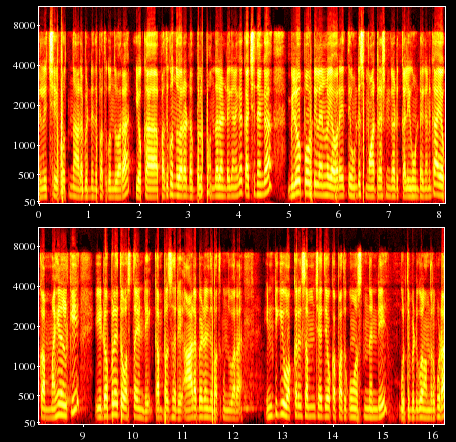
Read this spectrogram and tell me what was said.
రిలీజ్ చేయబోతుంది ఆడబిడ్డ పథకం ద్వారా. ఈ యొక్క పథకం ద్వారా డబ్బులు పొందాలంటే కనుక ఖచ్చితంగా బిలో పోవర్టీ లైన్లో ఎవరైతే ఉంటే స్మార్ట్ రేషన్ కార్డు కలిగి ఉంటే కనుక ఆ యొక్క మహిళలకి ఈ డబ్బులు అయితే వస్తాయండి కంపల్సరీ ఆడబిడ్డ పథకం ద్వారా. ఇంటికి ఒక్కరికి సంబంధించి అయితే ఒక పథకం వస్తుందండి. గుర్తుపెట్టుకోవాలి అందరూ కూడా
